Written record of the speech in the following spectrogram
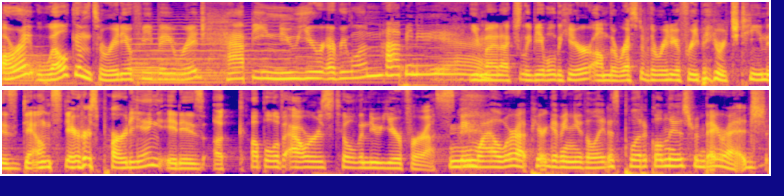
All right, welcome to Radio Free Bay Ridge. Happy New Year, everyone. Happy New Year. You might actually be able to hear um, the rest of the Radio Free Bay Ridge team is downstairs partying. It is a couple of hours till the new year for us. Meanwhile, we're up here giving you the latest political news from Bay Ridge.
